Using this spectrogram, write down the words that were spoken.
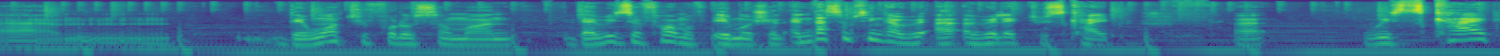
Um, they want to follow someone. There is a form of emotion, and that's something I, re- I relate to Skype. Uh, with Skype,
